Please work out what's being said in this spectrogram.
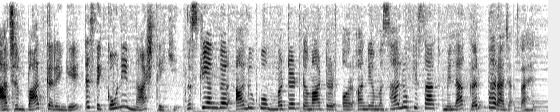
आज हम बात करेंगे इस इकोनी नाश्ते की, जिसके अंदर आलू को मटर, टमाटर और अन्य मसालों के साथ मिलाकर भरा जाता है।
